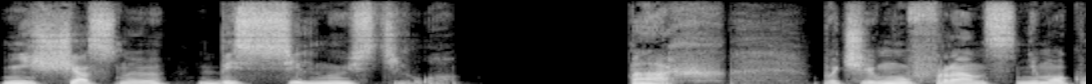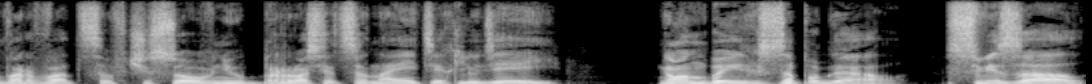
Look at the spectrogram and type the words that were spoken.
несчастную, бессильную стилу. Ах, почему Франц не мог ворваться в часовню, броситься на этих людей? Он бы их запугал, связал,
